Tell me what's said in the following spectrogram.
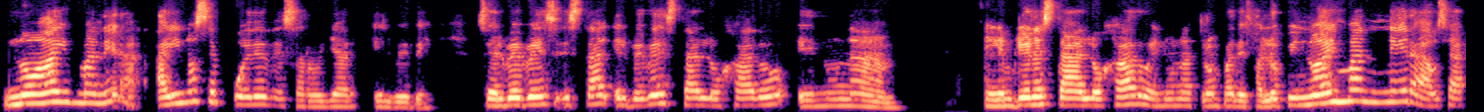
no hay manera, ahí no se puede desarrollar el bebé. O sea, el bebé está, el bebé está alojado en una, el embrión está alojado en una trompa de falopio no hay manera, o sea,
